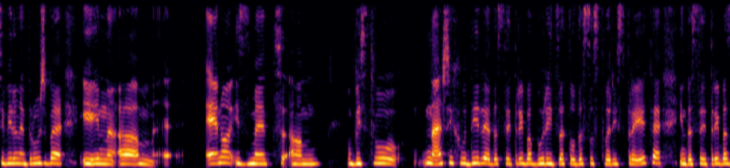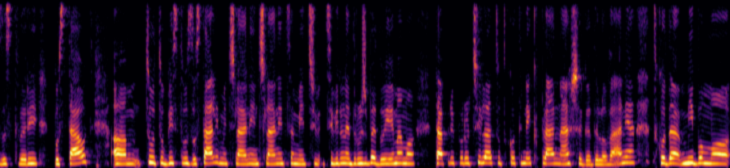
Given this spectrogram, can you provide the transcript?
civilne družbe in um, eno izmed. Um, v bistvu naših vodil je, da se je treba boriti za to, da so stvari sprejete in da se je treba za stvari postaviti. Um, tudi v bistvu z ostalimi člani in članicami civilne družbe dojemamo ta priporočila tudi kot nek plan našega delovanja. Tako da mi bomo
